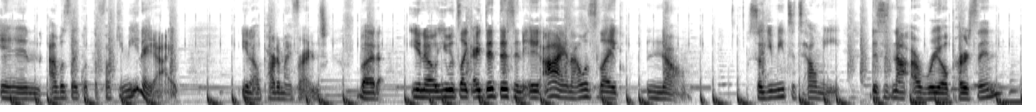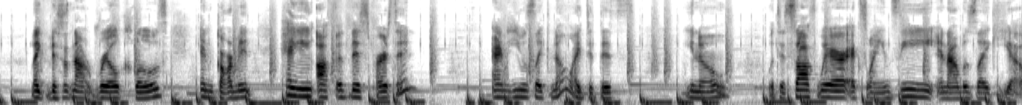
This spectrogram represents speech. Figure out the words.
And I was like, what the fuck you mean AI? You know, part of my French. But, you know, he was like, I did this in AI. And I was like, no. So you mean to tell me this is not a real person? Like, this is not real clothes and garment hanging off of this person? And he was like, no, I did this, you know, with his software, X, Y, and Z. And I was like, yo,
